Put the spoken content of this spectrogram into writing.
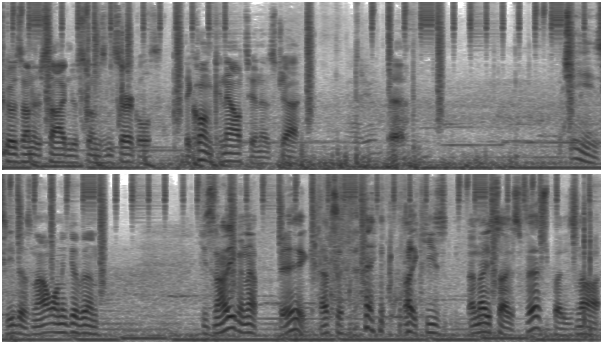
Goes underside and just swims in circles. They call them canal tunas, Jack. Oh, yeah. Jeez, he does not want to give in. He's not even that big. That's the thing. like he's a nice sized fish, but he's not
